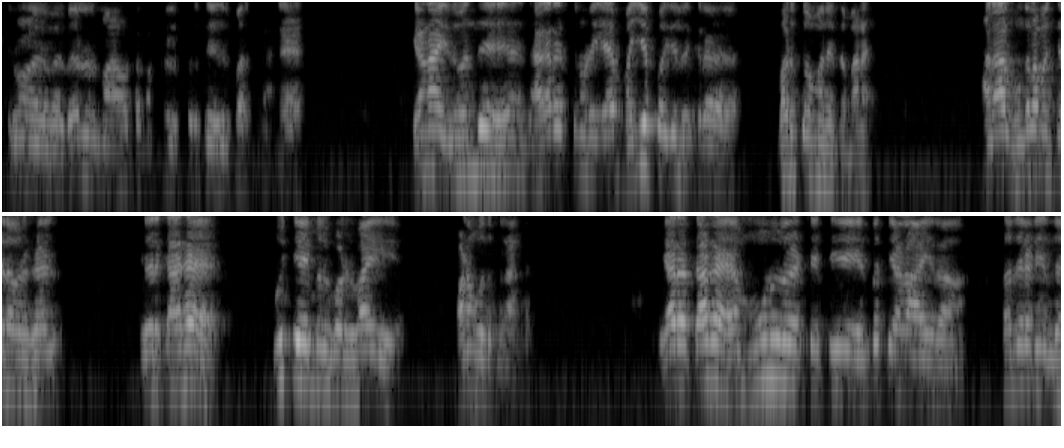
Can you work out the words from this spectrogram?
திரு வேலூர் மாவட்ட மக்கள் பொறுத்து எதிர்பார்க்கிறாங்க. ஏன்னா இது வந்து நகரத்தினுடைய மையப்பகுதியில் இருக்கிற மருத்துவமனை இந்த மனை. ஆனால் முதலமைச்சர் அவர்கள் இதற்காக நூற்றி ஐம்பது கோடி ரூபாய் பணம் ஒதுக்குனாங்க ஏறத்தாழ மூணு லட்சத்தி எண்பத்தி ஏழாயிரம் சதுரடி இந்த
